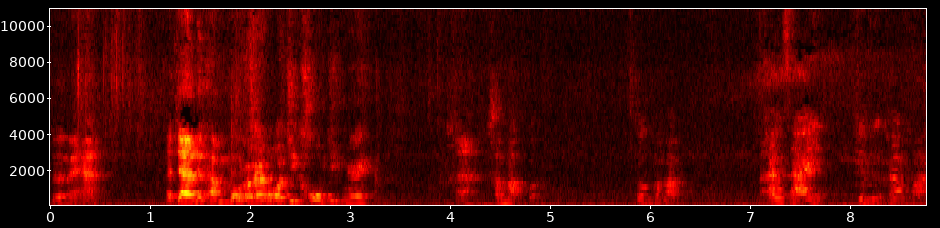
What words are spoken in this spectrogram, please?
ตัวไหนฮะ อาจารย์จะทำบอกแล้วไงบอกว่าจิกโค้งจิกไง อ่าขมับก่อนตรงขมับ ข้างซ้ายจนถึงข้างขวา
